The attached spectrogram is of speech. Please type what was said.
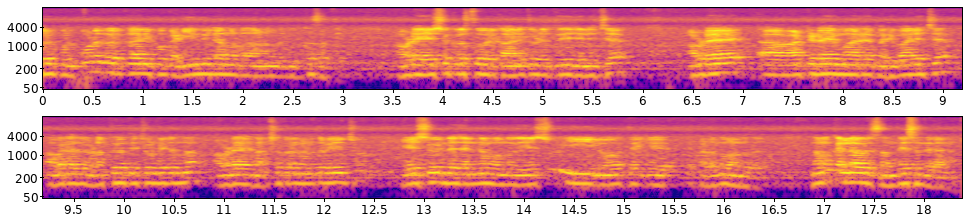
ഒരു പുൽക്കൂട് തീർക്കാൻ ഇപ്പോൾ കഴിയുന്നില്ല എന്നുള്ളതാണ് ഒരു ദുഃഖസത്യം. അവിടെ യേശു ക്രിസ്തു ഒരു കാലത്തൊഴുത്ത് ജനിച്ച് അവിടെ ആട്ടിടയന്മാരെ പരിപാലിച്ച് അവരത് വിളക്ക് കത്തിച്ചുകൊണ്ടിരുന്ന അവിടെ നക്ഷത്രങ്ങൾ തെളിയിച്ചു. യേശുവിന്റെ ജന്മം വന്നു. യേശു ഈ ലോകത്തേക്ക് കടന്നു വന്നത് ഒരു സന്ദേശം തരാനാണ്.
